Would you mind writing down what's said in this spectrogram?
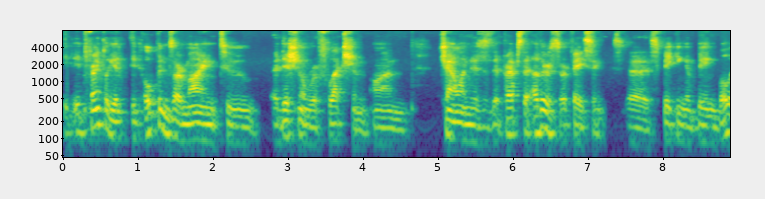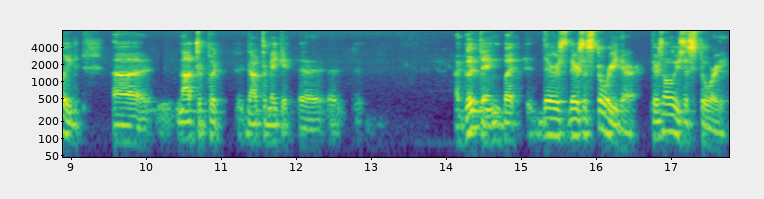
it, it, frankly, it, it, opens our mind to additional reflection on challenges that perhaps that others are facing. Uh, speaking of being bullied, uh, not to put, not to make it uh, a good thing, but there's there's a story there. There's always a story,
